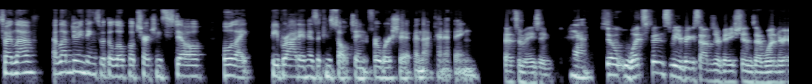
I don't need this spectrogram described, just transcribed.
So I love, I love doing things with the local church and still will like be brought in as a consultant for worship and that kind of thing. That's amazing. Yeah. So, what's been some of your biggest observations? I wonder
